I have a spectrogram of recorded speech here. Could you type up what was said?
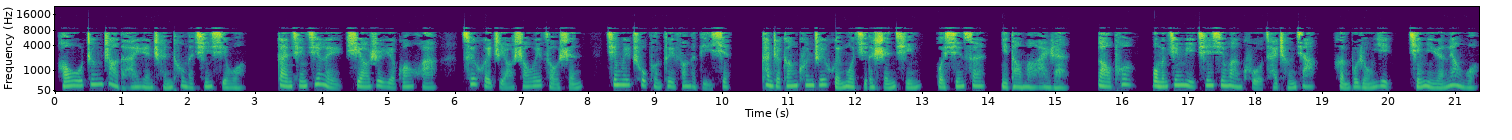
毫无征兆的哀怨沉痛的侵袭我，感情积累需要日月光华摧毁，只要稍微走神，轻微触碰对方的底线。看着刚坤追悔莫及的神情，我心酸。你道貌岸然，老婆，我们经历千辛万苦才成家，很不容易，请你原谅我。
